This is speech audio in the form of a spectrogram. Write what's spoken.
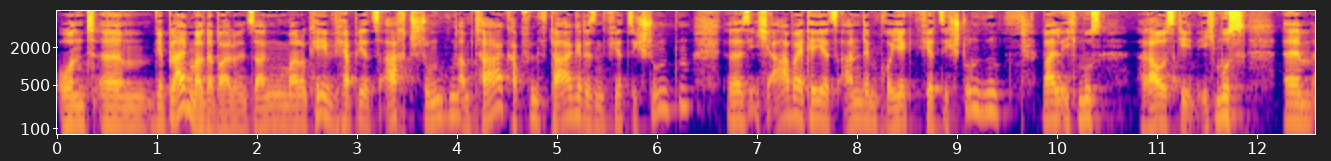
Und ähm, wir bleiben mal dabei und sagen mal, okay, ich habe jetzt acht Stunden am Tag, habe fünf Tage, das sind 40 Stunden. Das heißt, ich arbeite jetzt an dem Projekt 40 Stunden, weil ich muss rausgehen. Ich muss ähm,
